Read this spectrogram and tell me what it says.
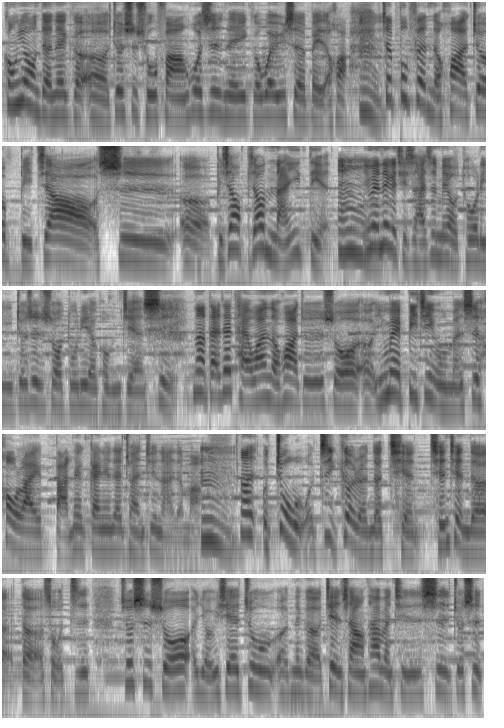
公用的那个呃就是厨房或是那一个卫浴设备的话，嗯，这部分的话就比较是。呃，比较比较难一点，嗯，因为那个其实还是没有脱离，就是说独立的空间。是，那待在台湾的话，就是说，呃，因为毕竟我们是后来把那个概念再传进来的嘛，嗯，那就我自己个人的浅浅浅的的所知，就是说有一些住呃那个建商，他们其实是就是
